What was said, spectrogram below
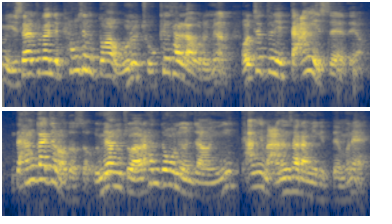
그럼 이사주가 이제 평생 동안 운을 좋게 살려고 그러면 어쨌든 이 땅이 있어야 돼요. 근데 한 가지는 얻었어. 음양조화를 한동훈 위원장이 땅이 많은 사람이기 때문에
